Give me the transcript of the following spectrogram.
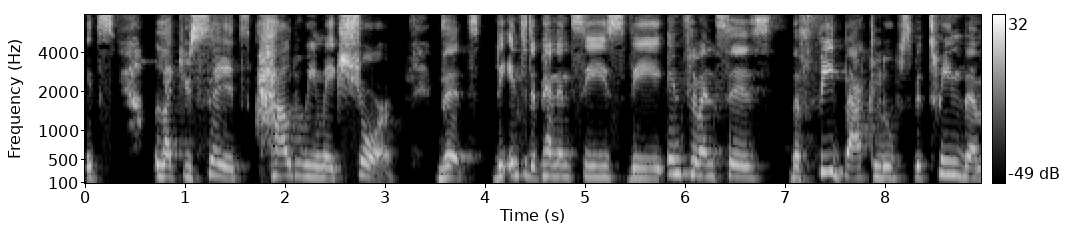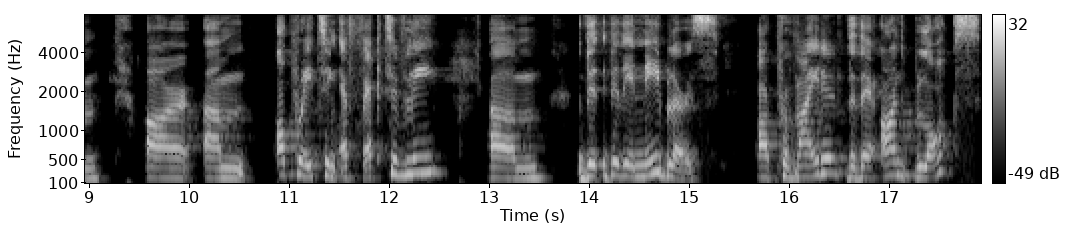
it's like you say, it's how do we make sure that the interdependencies, the influences, the feedback loops between them are um, operating effectively, um, the, the, the enablers are provided, that there aren't blocks,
